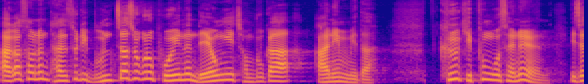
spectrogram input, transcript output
아가서는 단순히 문자적으로 보이는 내용이 전부가 아닙니다. 그 깊은 곳에는 이제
